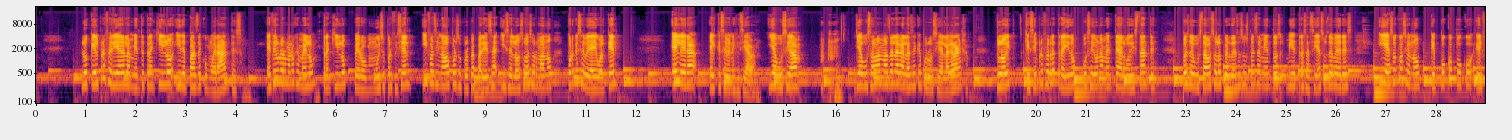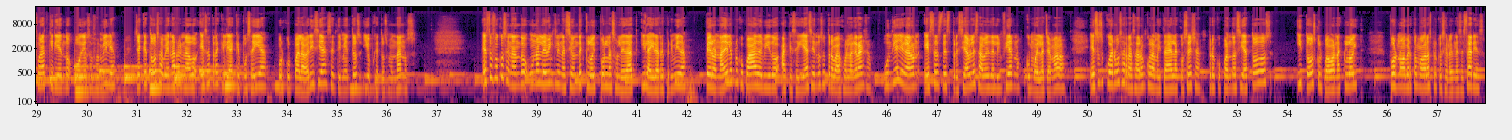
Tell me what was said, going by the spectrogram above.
Lo que él prefería era el ambiente tranquilo y de paz de como era antes. Él tiene un hermano gemelo, tranquilo pero muy superficial, y fascinado por su propia apariencia y celoso de su hermano porque se veía igual que él. Él era el que se beneficiaba y abusaba, más de la galaxia que producía la granja. Cloyd, que siempre fue retraído, poseía una mente algo distante, pues le gustaba solo perderse sus pensamientos mientras hacía sus deberes, y eso ocasionó que poco a poco él fuera adquiriendo odio a su familia, ya que todos habían arruinado esa tranquilidad que poseía por culpa de la avaricia, sentimientos y objetos mundanos. Esto fue ocasionando una leve inclinación de Cloyd por la soledad y la ira reprimida, pero a nadie le preocupaba debido a que seguía haciendo su trabajo en la granja. Un día llegaron esas despreciables aves del infierno, como él las llamaba. Esos cuervos arrasaron con la mitad de la cosecha, preocupando así a todos, y todos culpaban a Cloyd por no haber tomado las precauciones necesarias.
